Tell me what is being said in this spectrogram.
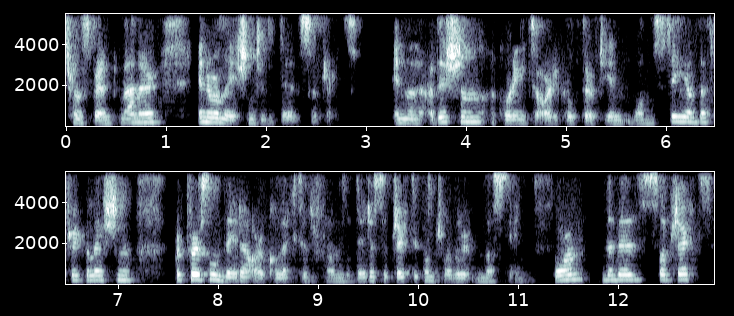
transparent manner in relation to the data subject. In addition, according to Article 13.1c of that regulation, where personal data are collected from the data subject, the controller must inform the data subjects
